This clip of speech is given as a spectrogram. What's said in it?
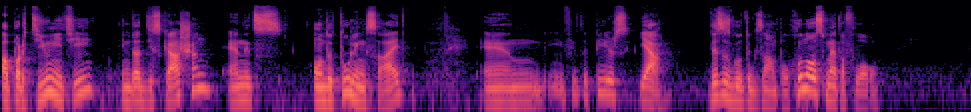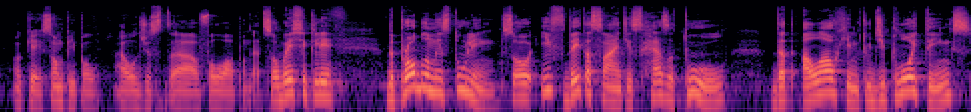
opportunity in that discussion, and it's on the tooling side. And if it appears, yeah, this is good example. Who knows Metaflow? Okay, some people. I will just uh, follow up on that. So basically, the problem is tooling. So if data scientist has a tool that allow him to deploy things,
